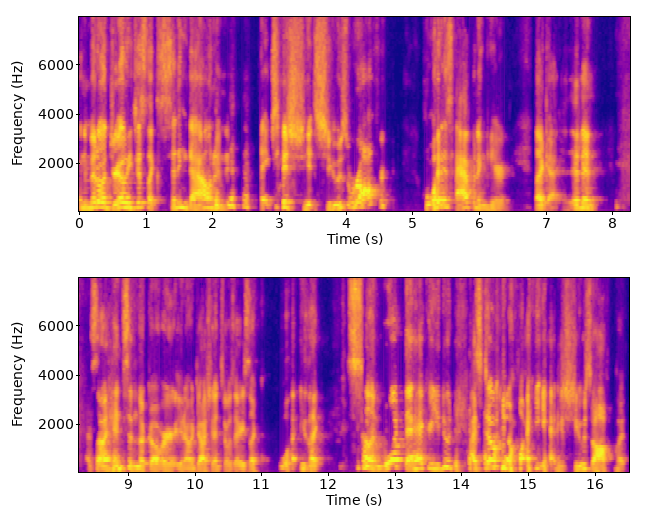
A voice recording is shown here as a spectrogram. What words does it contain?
in the middle of drill, he's just like sitting down and takes his shoes were off. What is happening here? Like, and then I saw Henson look over. You know, Josh Henson was there. He's like, "What?" He's like, "Son, what the heck are you doing?" I still don't know why he had his shoes off, but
